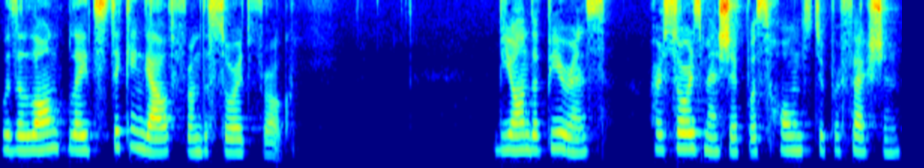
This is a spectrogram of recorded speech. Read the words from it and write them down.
with a long blade sticking out from the sword frog. Beyond appearance, her swordsmanship was honed to perfection,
